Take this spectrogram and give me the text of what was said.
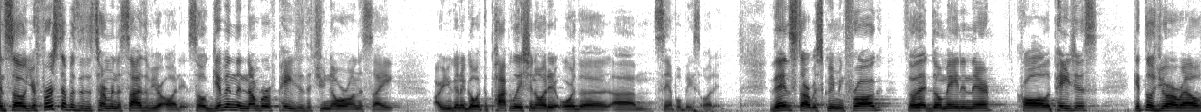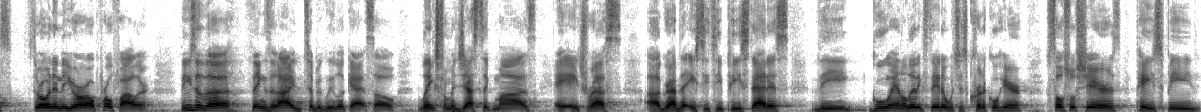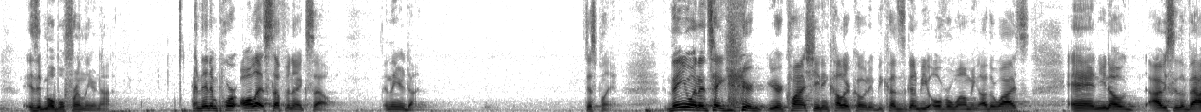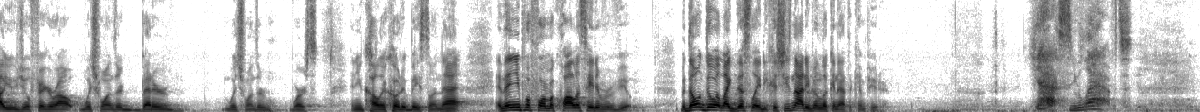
And so your first step is to determine the size of your audit. So given the number of pages that you know are on the site, are you going to go with the population audit or the um, sample-based audit? Then start with Screaming Frog, throw that domain in there, crawl all the pages, get those URLs, throw it in the URL profiler. These are the things that I typically look at. So links from Majestic, Moz, Ahrefs, uh, grab the HTTP status, the Google Analytics data, which is critical here, social shares, page speed, is it mobile friendly or not? And then import all that stuff into Excel, and then you're done. Just playing. Then you want to take your, your quant sheet and color code it because it's going to be overwhelming otherwise. And you know, obviously the values you'll figure out which ones are better, which ones are worse, and you color code it based on that. And then you perform a qualitative review. But don't do it like this lady because she's not even looking at the computer. Yes, you laughed.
